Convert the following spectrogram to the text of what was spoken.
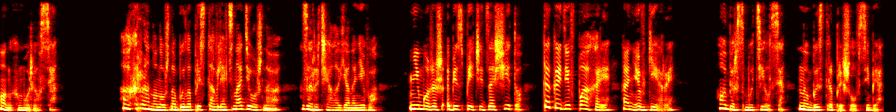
он хмурился. «Охрану нужно было представлять надежную», – зарычала я на него. «Не можешь обеспечить защиту, так иди в пахаре, а не в геры». Обер смутился, но быстро пришел в себя.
